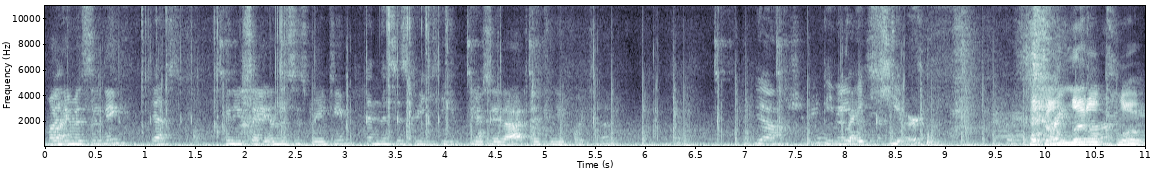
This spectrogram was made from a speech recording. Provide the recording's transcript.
My name is Sydney. Yes, Can you say, and this is Green Team? and this is green team. Can you say that? And can you point to them? Yeah. Be right here. It's a little close.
